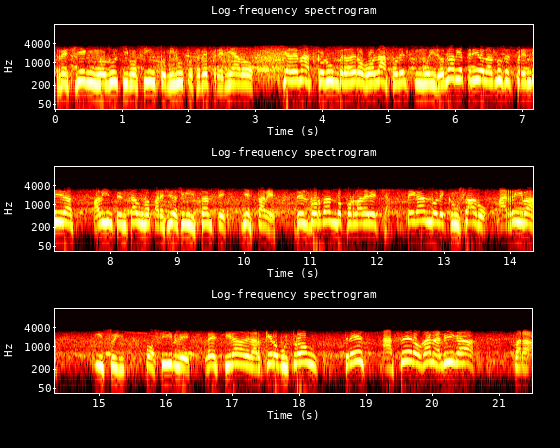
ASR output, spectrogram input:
recién en los últimos cinco minutos se ve premiado y además con un verdadero golazo del Murillo. No había tenido las luces prendidas, había intentado uno parecido hace un instante y esta vez desbordando por la derecha, pegándole cruzado arriba, hizo imposible la estirada del arquero Butrón. 3 a 0 gana Liga para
